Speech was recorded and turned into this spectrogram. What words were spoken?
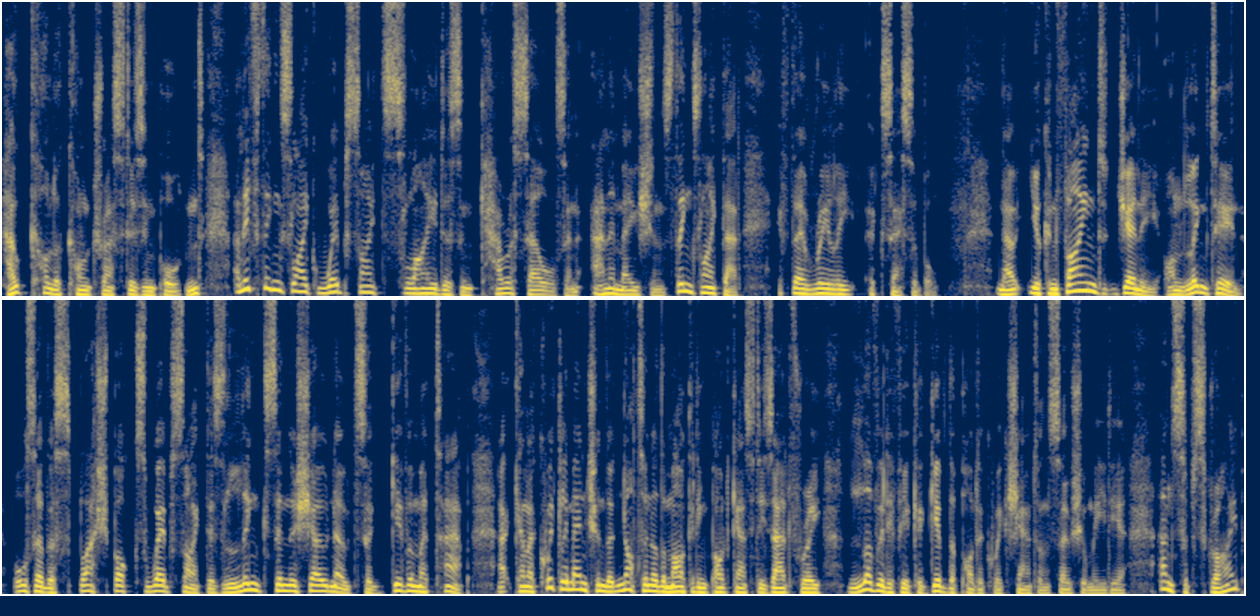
how colour contrast is important, and if things like website sliders and carousels and animations, things like that, if they're really accessible. Now, you can find Jenny on LinkedIn, also the Splashbox website. There's links in the show notes, so give them a tap. Uh, can I quickly mention that Not Another Marketing Podcast is ad free? Love it if you could give the pod a quick shout on social media and subscribe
